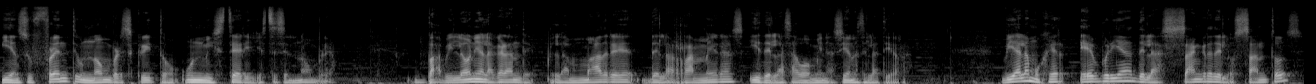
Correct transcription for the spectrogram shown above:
y en su frente un nombre escrito, un misterio, y este es el nombre. Babilonia la Grande, la madre de las rameras y de las abominaciones de la tierra. Vi a la mujer ebria de la sangre de los santos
